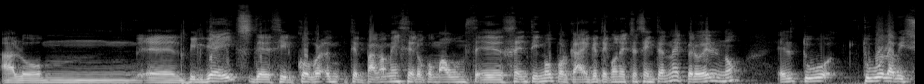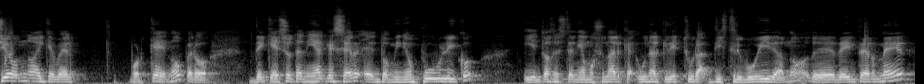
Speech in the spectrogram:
a lo mm, eh, Bill Gates, de decir, te págame 0,1 céntimo por cada vez que te conectes a internet, pero él no, él tuvo, tuvo la visión, ¿no? Hay que ver por qué, ¿no? Pero de que eso tenía que ser el dominio público y entonces teníamos una, arquitectura distribuida ¿no? de, Internet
